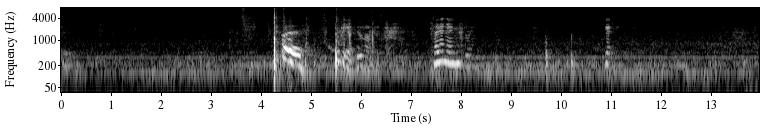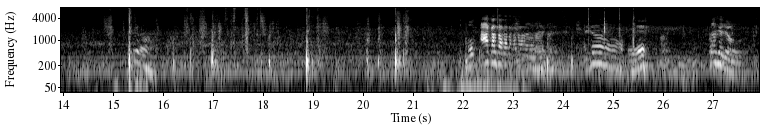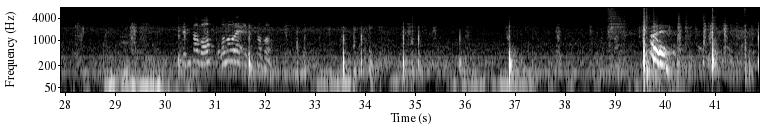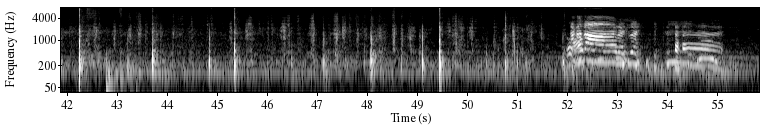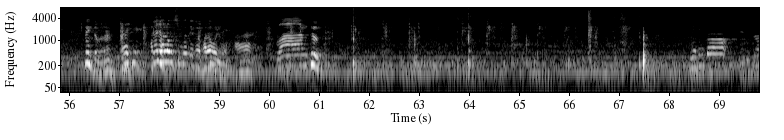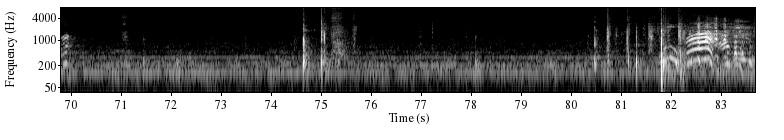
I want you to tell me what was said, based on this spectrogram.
에이. 오케이요, 뒤로 나왔어요. 자연행. 오케이. 어, 아, 가다, 가다, 가다. 아이고. 네. 따셔요. 에디 서버, 원홀의 에디 서버. 에이. 어, 아, 가다. 나이스. 하하. 같이 하려고 친 건데 그걸 받아버리고. 아. 원, 투. 안녕하십니까. 어? 아.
